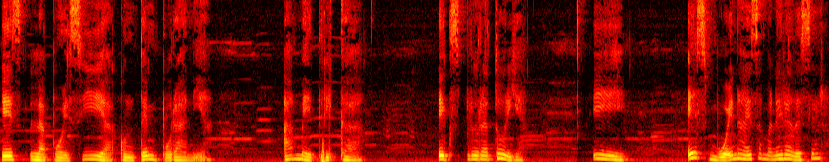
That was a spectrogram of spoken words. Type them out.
es la poesía contemporánea amétrica, exploratoria? ¿Y es buena esa manera de ser?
